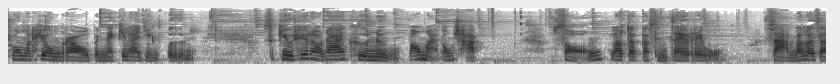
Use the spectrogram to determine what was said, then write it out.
ช่วงมัธยมเราเป็นนักกีฬายิงปืน skill ที่เราได้คือ 1. เป้าหมายต้องชัด 2. เราจะตัดสินใจเร็ว 3. แล้วเราจะ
